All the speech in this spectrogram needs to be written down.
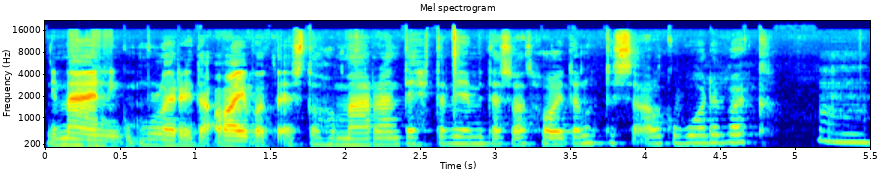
Niin mä en, niin kuin, mulla ei riitä aivot edes tohon määrään tehtäviä, mitä sä oot hoitanut tässä alkuvuoden vaikka. Mm.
